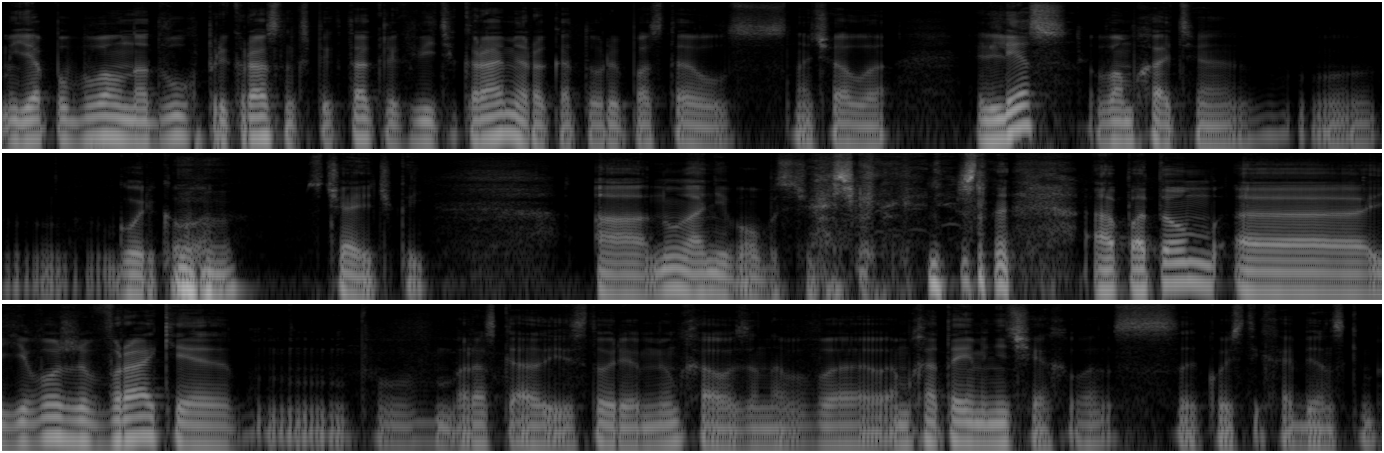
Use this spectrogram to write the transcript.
я побывал на двух прекрасных спектаклях Вити Крамера, который поставил сначала «Лес» в Амхате э, Горького Мгм. с чаечкой. А, ну, они оба с чаечкой, конечно. А потом э, его же в «Раке» раска- история Мюнхгаузена в МХТ имени Чехова с Костей Хабенским.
